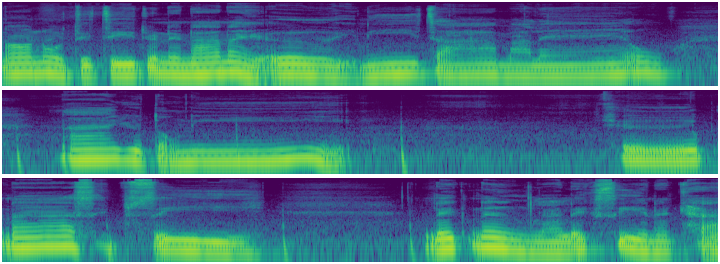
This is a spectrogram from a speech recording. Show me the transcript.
นอนหนูจีจีดอยู่ในหน้าไหนเอ่ย นี่จ้ามาแล้ว หน้าอยู่ตรงนี้ชืบหน้าสิบสี่เลขหนึ่งและเลขสี่นะคะ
